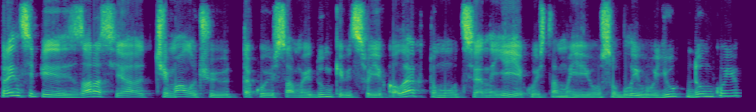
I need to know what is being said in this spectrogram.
Принципі, зараз я чимало чую такої ж самої думки від своїх колег, тому це не є якоюсь там моєю особливою думкою.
